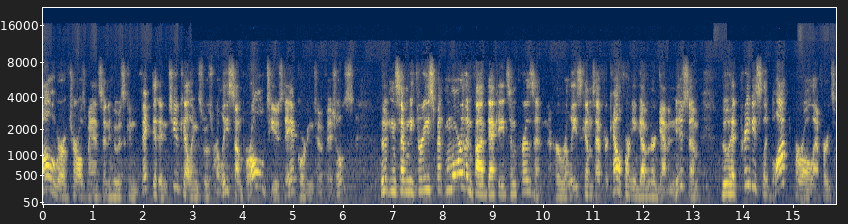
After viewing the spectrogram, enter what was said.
follower of Charles Manson who was convicted in two killings, was released on parole Tuesday, according to officials. Houten, 73, spent more than five decades in prison. Her release comes after California Governor Gavin Newsom, who had previously blocked parole efforts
